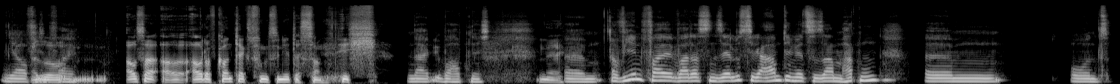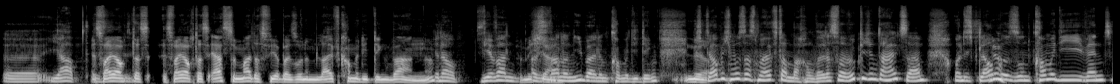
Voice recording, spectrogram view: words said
Ja, auf jeden Also Fall. außer out of context funktioniert der Song nicht. Nein, überhaupt nicht. Nee. Ähm, auf jeden Fall war das ein sehr lustiger Abend, den wir zusammen hatten. Ähm, und äh, ja. Es war ja auch das, es war ja auch das erste Mal, dass wir bei so einem Live-Comedy-Ding waren, ne? Genau, wir waren, mich also ich ja. war noch nie bei einem Comedy-Ding. Ich Ja. glaube, ich muss das mal öfter machen, weil das war wirklich unterhaltsam. Und ich glaube, Ja. so ein Comedy-Event,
